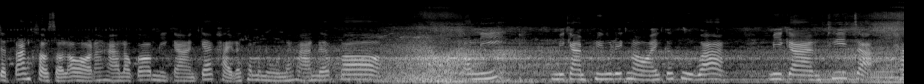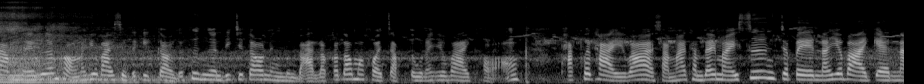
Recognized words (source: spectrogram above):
จะตั้งสสรนะคะแล้วก็มีการแก้ไขรัฐธรรมนูญนะคะ แล้วก็ตอนนี้มีการพริ้วเล็กน้อยก็คือว่า มีการที่จะทำในเรื่องของนโยบายเศรษฐกิจก่อนก็คือเงินดิจิตอล1 0,000บาทแล้วก็ต้องมาคอยจับตัวนโยบายของพรรคเพื่อไทยว่าสามารถทำได้ไหมซึ่งจะเป็นนโยบายแกนน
